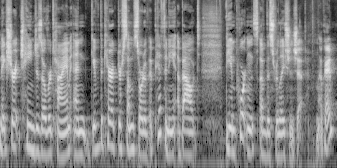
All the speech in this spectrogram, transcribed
make sure it changes over time, and give the character some sort of epiphany about the importance of this relationship. Okay?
